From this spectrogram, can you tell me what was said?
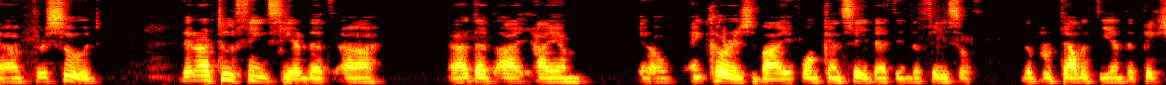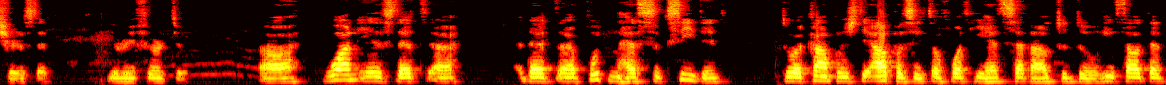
uh, pursued. There are two things here that uh, uh, that I, I am, you know, encouraged by, if one can say that in the face of the brutality and the pictures that you refer to. Uh, one is that that Putin has succeeded to accomplish the opposite of what he had set out to do. He thought that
